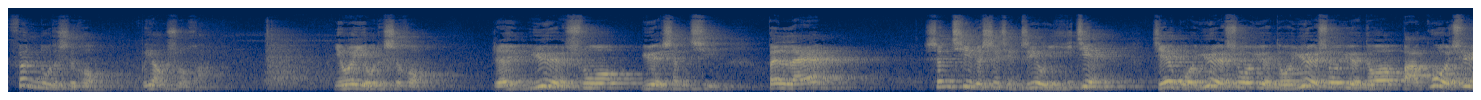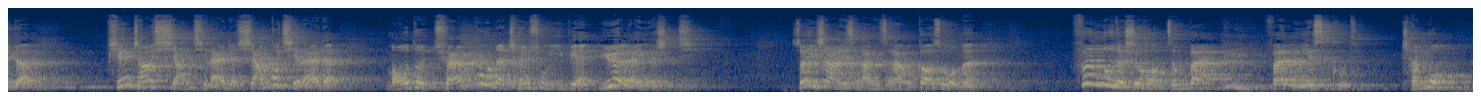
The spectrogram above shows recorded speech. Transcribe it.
愤怒的时候不要说话，因为有的时候。人越说越生气，本来生气的事情只有一件，结果越说越多，越说越多，把过去的平常想起来的、想不起来的矛盾全部的陈述一遍，越来越生气。所以，上一次拉克斯拉姆告诉我们，愤怒的时候怎么办？翻里斯库特，沉默，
